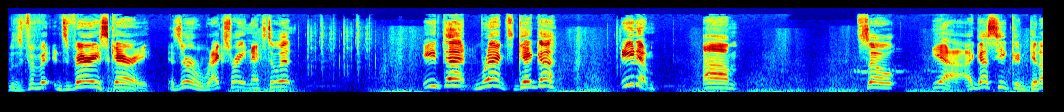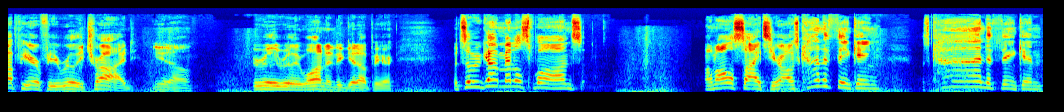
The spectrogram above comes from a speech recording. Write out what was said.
It's, it's very scary. Is there a Rex right next to it? Eat that Rex, Giga. Eat him. Um, so yeah, I guess he could get up here if he really tried, you know. If he really, really wanted to get up here. But so we've got metal spawns on all sides here. I was kind of thinking, I was kind of thinking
